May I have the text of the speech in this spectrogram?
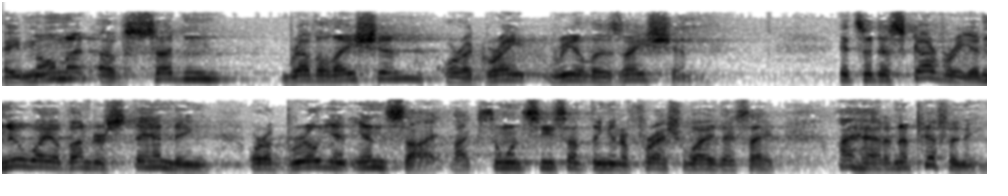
a moment of sudden revelation or a great realization. It's a discovery, a new way of understanding or a brilliant insight. Like someone sees something in a fresh way, they say, I had an epiphany.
